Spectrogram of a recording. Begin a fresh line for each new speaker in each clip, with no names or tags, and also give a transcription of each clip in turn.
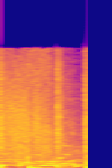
that way.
